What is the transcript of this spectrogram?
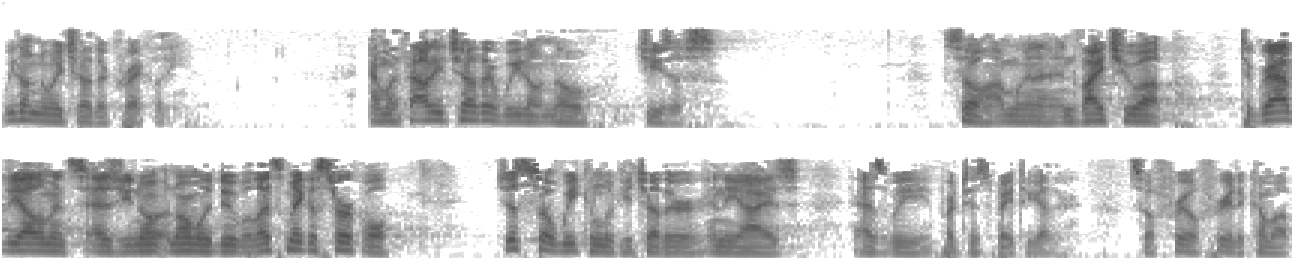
we don't know each other correctly. And without each other, we don't know Jesus. So I'm going to invite you up to grab the elements as you know, normally do, but let's make a circle just so we can look each other in the eyes as we participate together. So feel free to come up.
